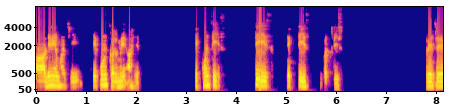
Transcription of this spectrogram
अधिनियमाची एकूण कलमे आहेत. एकोणतीस तीस एकतीस बत्तीस. तर याचे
